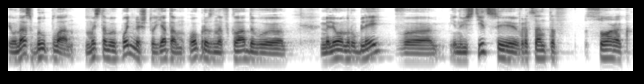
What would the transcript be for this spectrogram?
И у нас был план. Мы с тобой поняли, что я там образно вкладываю миллион рублей в инвестиции. Процентов 40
